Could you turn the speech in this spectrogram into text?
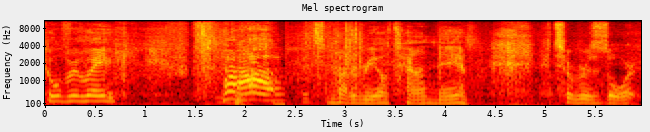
Silver Lake. Ah! It's not a real town name. It's a resort.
